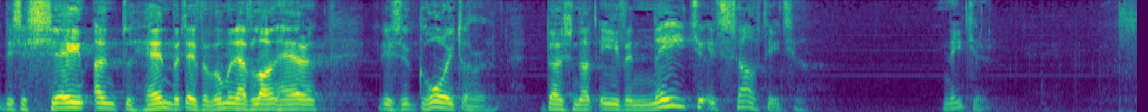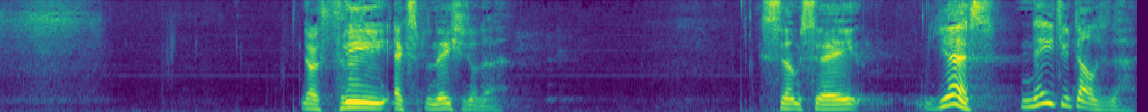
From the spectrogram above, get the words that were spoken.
It is a shame unto him, but if a woman have long hair, it is a glory to her. Does not even nature itself teach you? Nature. There are three explanations on that. Some say, yes, nature tells us that.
